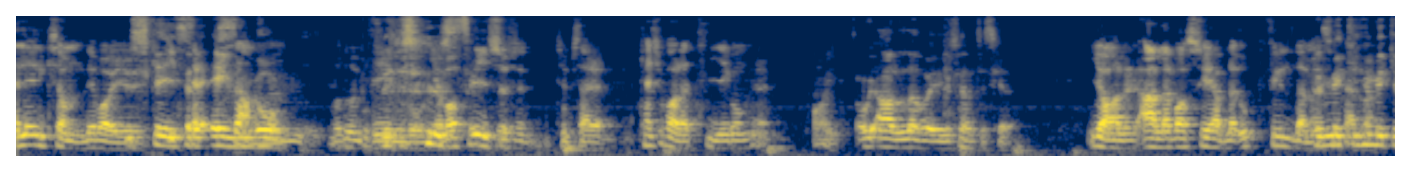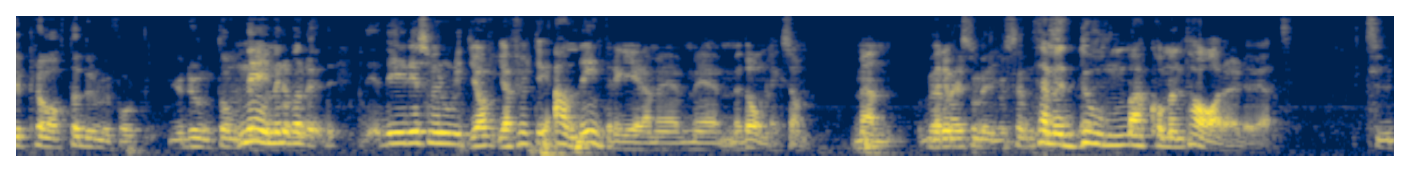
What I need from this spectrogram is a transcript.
Eller liksom, det var ju Du i skatade en gång Vadå en gång? Jag var Fryshuset typ såhär, kanske var där tio gånger. Oj. Och alla var egocentriska. Ja, alla var så jävla uppfyllda med Hur sig mycket, själva. hur mycket pratade du med folk runt om? Nej, men det, var, det, det är det som är roligt. Jag, jag försökte ju aldrig interagera med, med, med dem liksom. Men... Vem är det det, som är egocentrisk? med dumma kommentarer, du vet. Typ,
